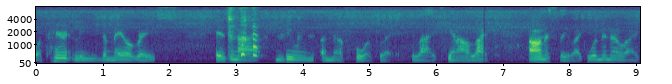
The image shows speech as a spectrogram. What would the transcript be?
apparently the male race is not doing enough foreplay. Like you know, like honestly, like women are like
